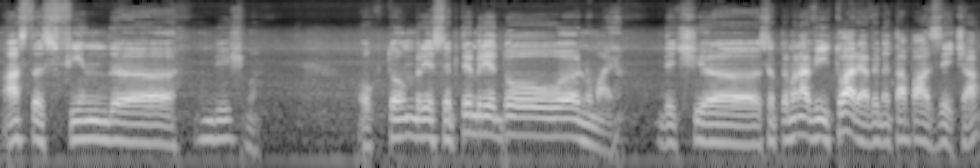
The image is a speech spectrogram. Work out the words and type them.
Astăzi fiind, uh, unde ești, mă? Octombrie, septembrie, două, nu mai e. Deci, uh, săptămâna viitoare avem etapa a 10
